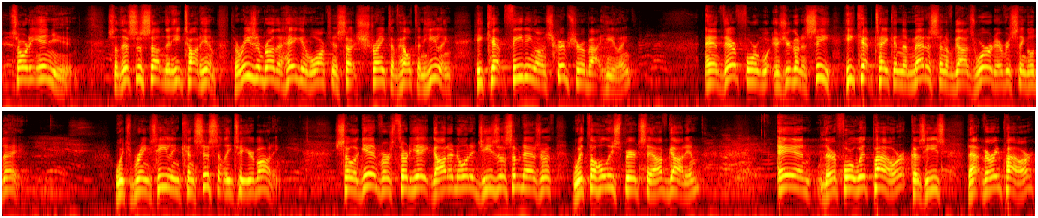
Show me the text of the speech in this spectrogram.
It's already in you. So this is something that he taught him. The reason Brother Hagin walked in such strength of health and healing, he kept feeding on scripture about healing. And therefore, as you're going to see, he kept taking the medicine of God's word every single day, which brings healing consistently to your body. So again, verse 38 God anointed Jesus of Nazareth with the Holy Spirit. Say, I've got him. And therefore with power, because he's that very power.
